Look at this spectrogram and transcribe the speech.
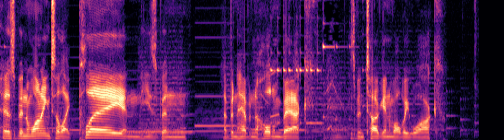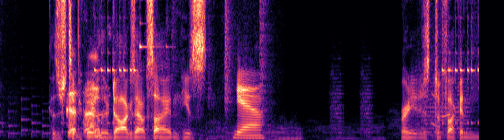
has been wanting to like play, and he's been I've been having to hold him back. He's been tugging while we walk because there's Good typically then. other dogs outside, and he's Yeah. ready just to fucking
